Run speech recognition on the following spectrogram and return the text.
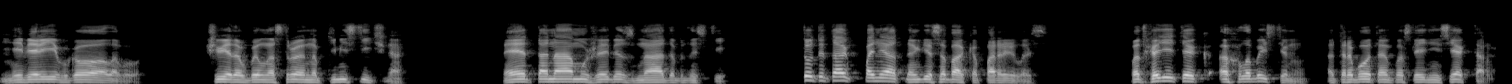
Не бери в голову. Шведов был настроен оптимистично. Это нам уже без надобности. Тут и так понятно, где собака порылась. Подходите к Охлобыстину, отработаем последний сектор.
